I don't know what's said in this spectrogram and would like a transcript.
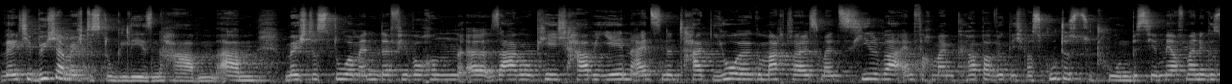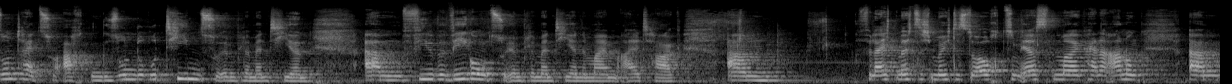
welche Bücher möchtest du gelesen haben? Ähm, möchtest du am Ende der vier Wochen äh, sagen, okay, ich habe jeden einzelnen Tag Yoga gemacht, weil es mein Ziel war, einfach meinem Körper wirklich was Gutes zu tun, ein bisschen mehr auf meine Gesundheit zu achten, gesunde Routinen zu implementieren, ähm, viel Bewegung zu implementieren in meinem Alltag. Ähm, vielleicht möchtest, möchtest du auch zum ersten Mal, keine Ahnung, ähm,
